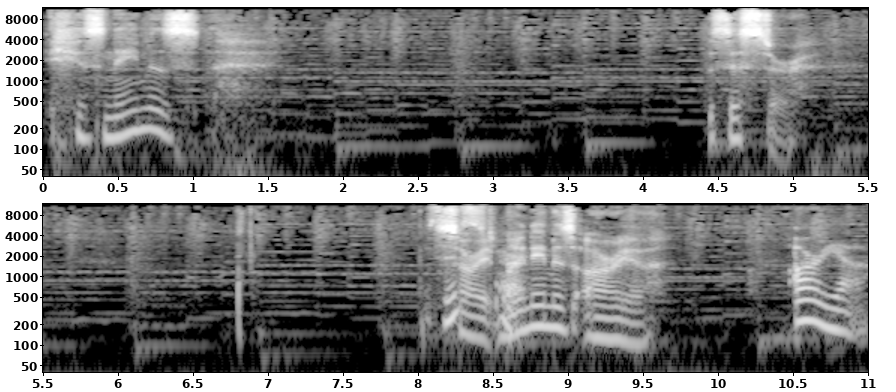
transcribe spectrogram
His name is. Zista. Sorry, my name is Aria. Aria.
